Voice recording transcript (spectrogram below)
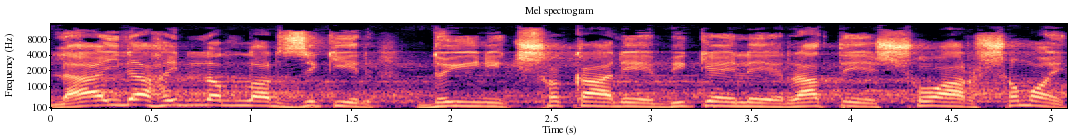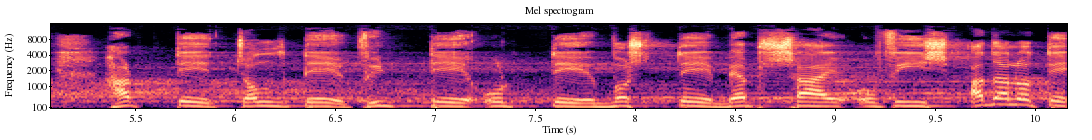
লা ইলাহা জিকির দৈনিক সকালে, বিকেলে, রাতে শোয়ার সময় হাঁটতে, চলতে, ফিরতে, উঠতে, বসতে, ব্যবসায়, অফিস আদালতে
